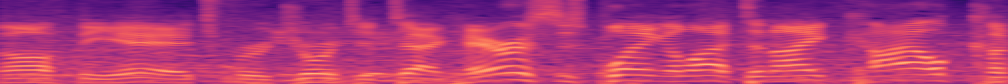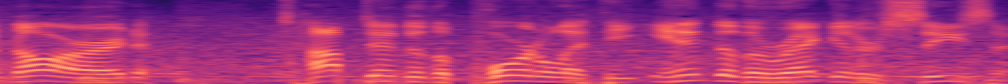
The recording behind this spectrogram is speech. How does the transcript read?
off the edge for Georgia Tech. Harris is playing a lot tonight. Kyle Kennard hopped into the portal at the end of the regular season.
